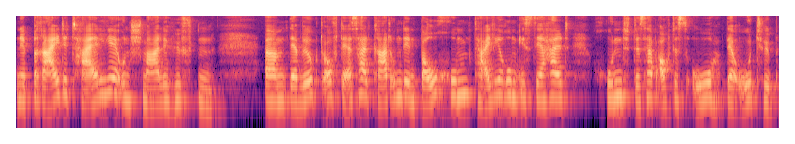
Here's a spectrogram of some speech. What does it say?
eine breite Taille und schmale Hüften. Ähm, der wirkt oft, der ist halt gerade um den Bauch rum, Taille rum, ist der halt rund. Deshalb auch das O, der O-Typ.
